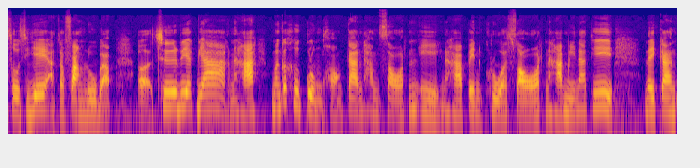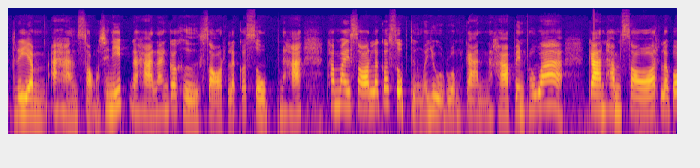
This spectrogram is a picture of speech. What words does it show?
โซซิเย่อาจจะฟังดูแบบชื่อเรียกยากนะคะ มันก็คือกลุ่มของการทำซอสนั่นเองนะคะ เป็นครัวซอสนะคะ มีหน้าที่ ในการเตรียมอาหาร 2 ชนิดนะคะ นั่นก็คือซอสและก็ซุปนะคะทำไมซอสแล้วก็ซุปถึงมาอยู่รวมกันนะคะ เป็นเพราะว่าการทำซอสแล้วก็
